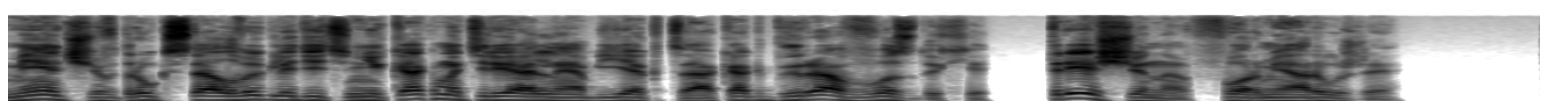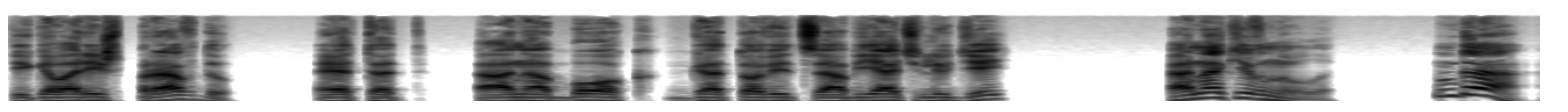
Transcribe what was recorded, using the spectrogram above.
Меч вдруг стал выглядеть не как материальный объект, а как дыра в воздухе, трещина в форме оружия. Ты говоришь правду? Этот Анабок готовится объять людей? Она кивнула. Да,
